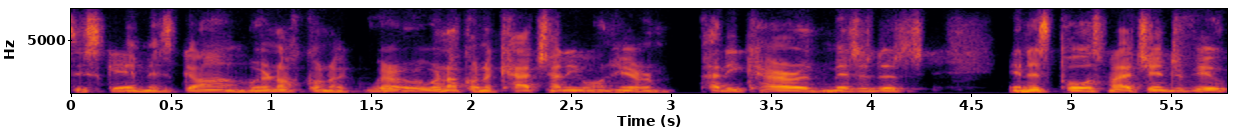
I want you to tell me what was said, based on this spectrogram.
this game is gone. We're not to we're, we're not to catch anyone here. And Paddy Carr admitted it in his post match interview.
